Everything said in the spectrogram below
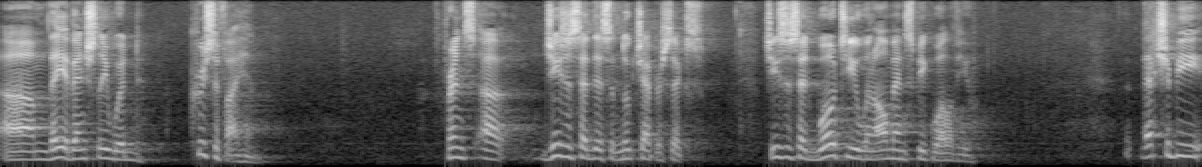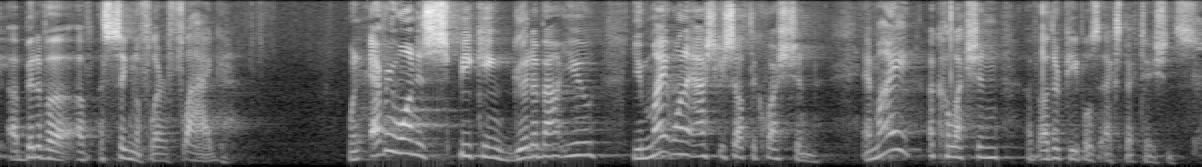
um, they eventually would crucify him. Friends, uh, Jesus said this in Luke chapter 6. Jesus said, Woe to you when all men speak well of you. That should be a bit of a, a signal flare, flag. When everyone is speaking good about you, you might want to ask yourself the question Am I a collection of other people's expectations?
